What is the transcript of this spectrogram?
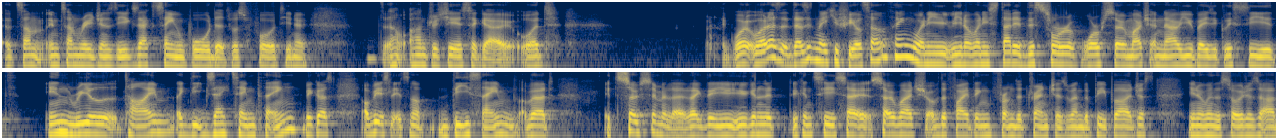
at some in some regions the exact same war that was fought, you know, hundred years ago. What like what what is it does it make you feel something when you you know when you studied this sort of war so much and now you basically see it in real time like the exact same thing because obviously it's not the same but it's so similar. Like the, you, you can you can see so so much of the fighting from the trenches when the people are just you know when the soldiers are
